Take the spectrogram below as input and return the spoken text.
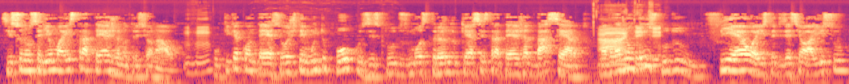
se isso não seria uma estratégia nutricional. Uhum. O que, que acontece? Hoje tem muito poucos estudos mostrando que essa estratégia dá certo. Na Ah, verdade, não entendi. tem estudo fiel a isso, de dizer assim, ó, isso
